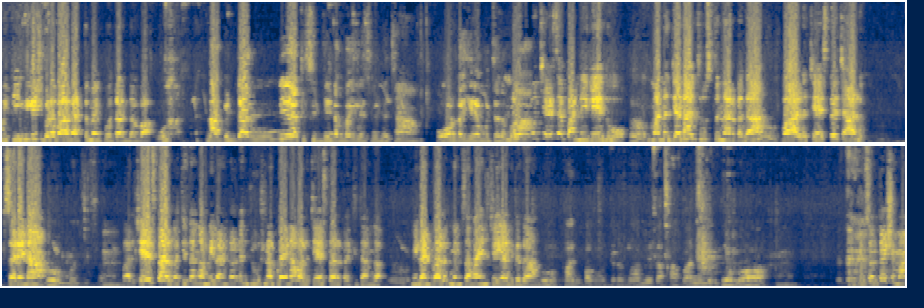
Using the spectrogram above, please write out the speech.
నీకు ఇంగ్లీష్ కూడా బాగా అర్థమైపోతుందవ్వా నా బిడ్డ అన్ని అట్లా సిద్ధిండమ్మా ఈ లక్ష్మి చచ్చి ఆ. ఫోన్లో ఏమొచ్చదమ్మా నువ్వు చేసే పని లేదు. మన జనాలు చూస్తున్నారు కదా వాళ్ళు చేస్తే చాలు. సరేనా? వాళ్ళు చేస్తారు ఖచ్చితంగా. మీలాంటి వాళ్ళని చూసినప్పుడైనా వాళ్ళు చేస్తారు ఖచ్చితంగా. మీలాంటి వాళ్ళకి మేము సహాయం చేయాలి కదా. కానీ సంతోషమా?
